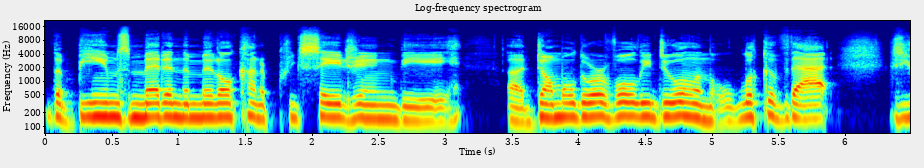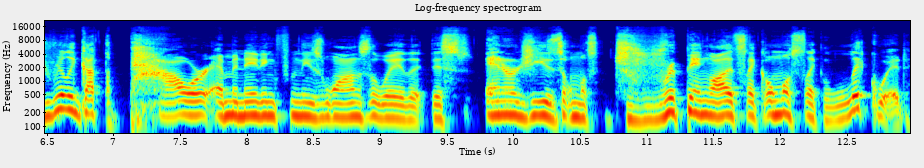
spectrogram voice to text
the beams met in the middle, kind of presaging the uh, Dumbledore Voldy duel and the look of that. Because you really got the power emanating from these wands, the way that this energy is almost dripping on. It's like almost like liquid.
